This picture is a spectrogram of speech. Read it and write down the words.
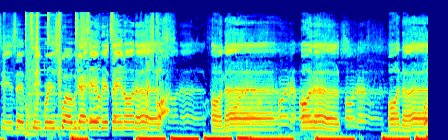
10, 17, Bridge Squad, we got everything on us. On us. On us. On us. On us.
